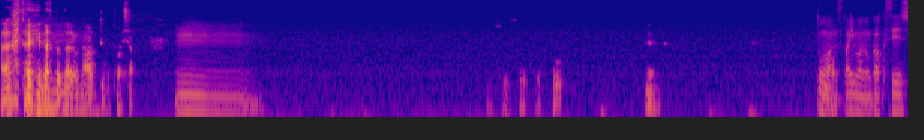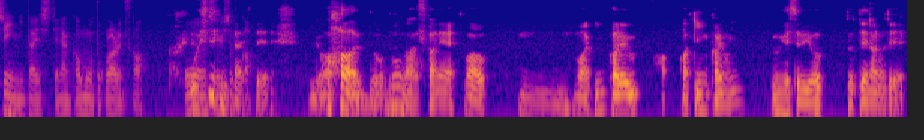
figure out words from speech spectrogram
なんか大変だったんだろうなって思ってました。うーんそうそうそうそう。どうなんですか？今の学生シーンに対して何か思うところあるんですか？学応援してる人とか。いやーどう、どうなんですかね。まあ、うん、まあ、インカレ、は秋インカレも運営するよ予定なので、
